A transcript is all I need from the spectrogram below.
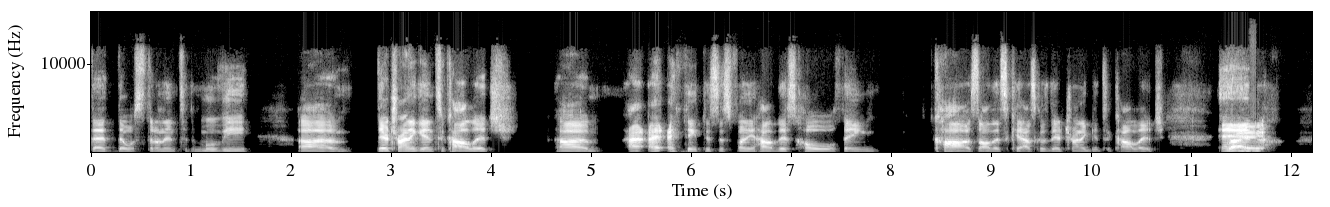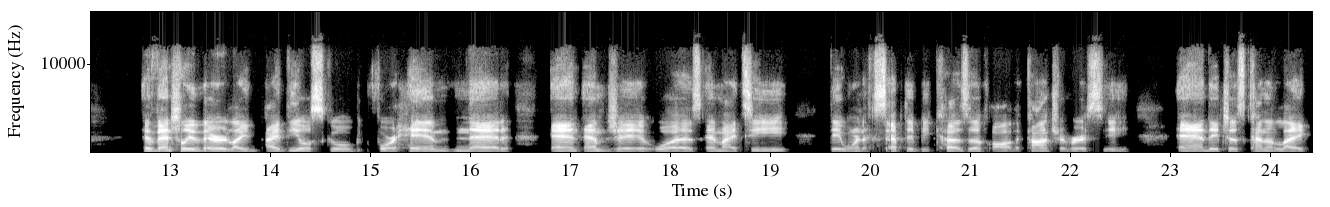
that that was thrown into the movie. Um, they're trying to get into college. Um, I, I- think this is funny how this whole thing caused all this chaos because they're trying to get to college. And Right. eventually their like ideal school for him, Ned, and MJ was MIT. They weren't accepted because of all the controversy. And they just kind of like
